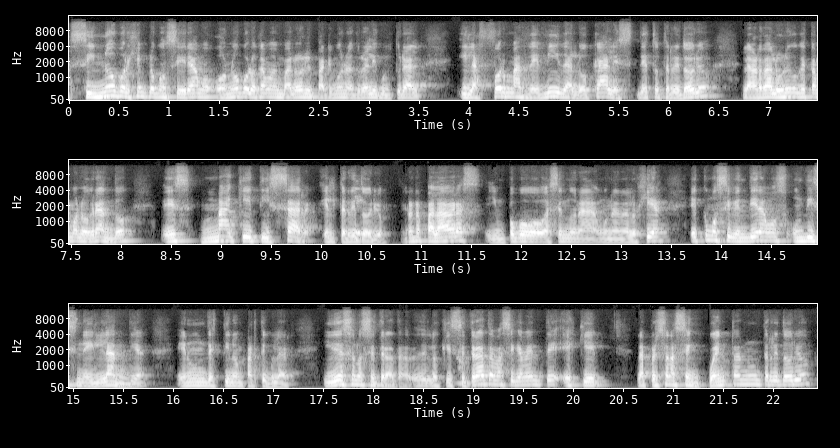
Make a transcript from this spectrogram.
si no, por ejemplo, consideramos o no colocamos en valor el patrimonio natural y cultural y las formas de vida locales de estos territorios, la verdad lo único que estamos logrando es maquetizar el territorio. En otras palabras, y un poco haciendo una, analogía, es como si vendiéramos un Disneylandia en un destino en particular. Y de eso no se trata. De lo que se trata básicamente es que las personas se encuentran en un territorio,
